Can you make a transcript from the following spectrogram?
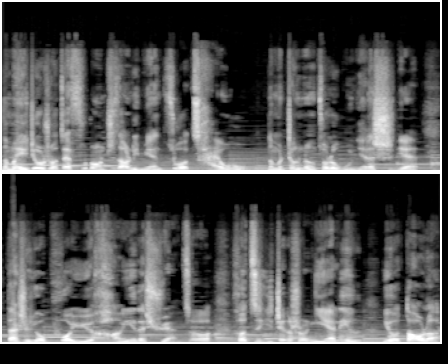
那么也就是说，在服装制造里面做财务，那么整整做了五年的时间，但是又迫于行业的选择和自己这个时候年龄又到了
